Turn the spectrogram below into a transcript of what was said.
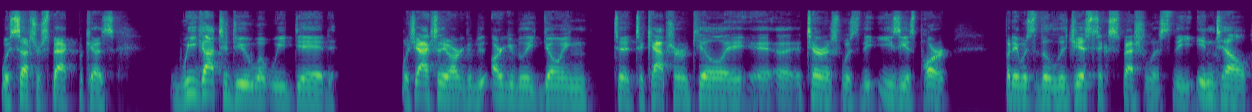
with such respect because we got to do what we did, which actually arguably, arguably going to to capture or kill a, a, a terrorist was the easiest part, but it was the logistics specialist, the intel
